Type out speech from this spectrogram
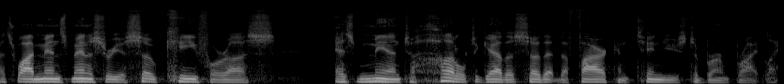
That's why men's ministry is so key for us as men to huddle together so that the fire continues to burn brightly.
